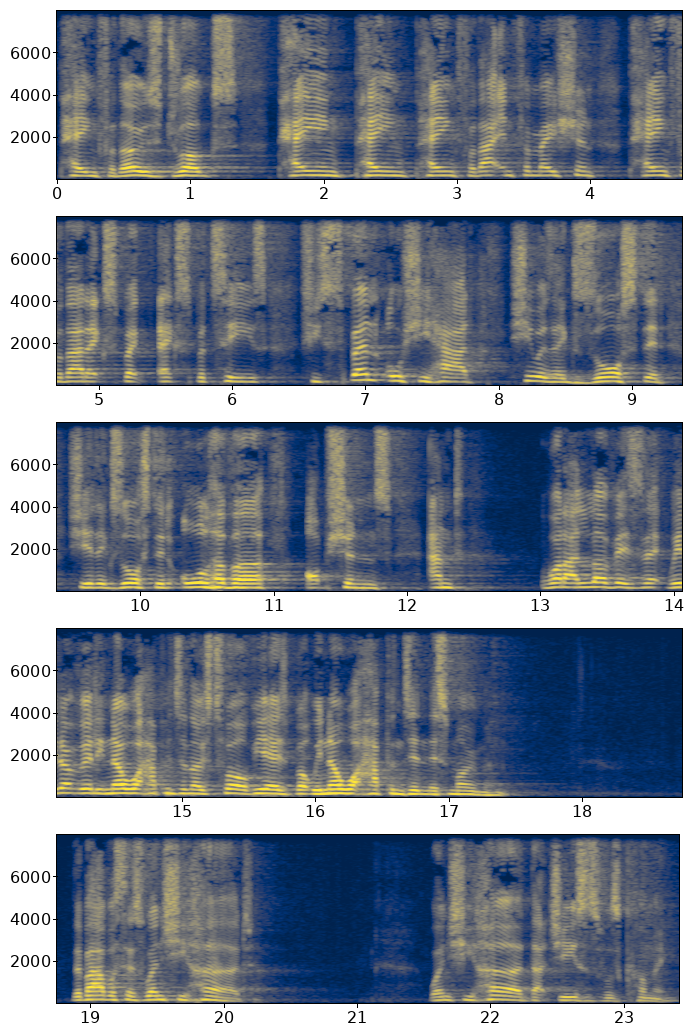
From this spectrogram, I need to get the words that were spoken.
paying for those drugs, paying, paying, paying for that information, paying for that expect, expertise. She spent all she had. She was exhausted. She had exhausted all of her options. And what I love is that we don't really know what happens in those 12 years, but we know what happens in this moment. The Bible says when she heard, when she heard that Jesus was coming.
